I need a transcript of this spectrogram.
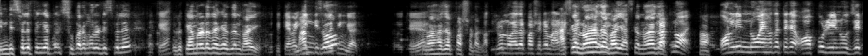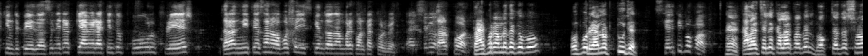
in display fingerprint super AMOLED display okay. একটু ক্যামেরাটা দেখে দেন ভাই। Okay camera in display finger okay. টাকা। মাত্র এটার মার্কেট আজকে ভাই আজকে নয়। হ্যাঁ। অনলি টাকায় জেড কিন্তু পেয়ে যাচ্ছেন। এটার ক্যামেরা কিন্তু ফুল ফ্রেশ যারা নিতে চান অবশ্যই স্ক্রিন দেওয়া নাম্বারে করবেন। তারপর? তারপর আমরা দেখাবো Oppo Reno two Z selfie pop up হ্যাঁ কালার চাইলে কালার পাবেন ভক্তাজার সহ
